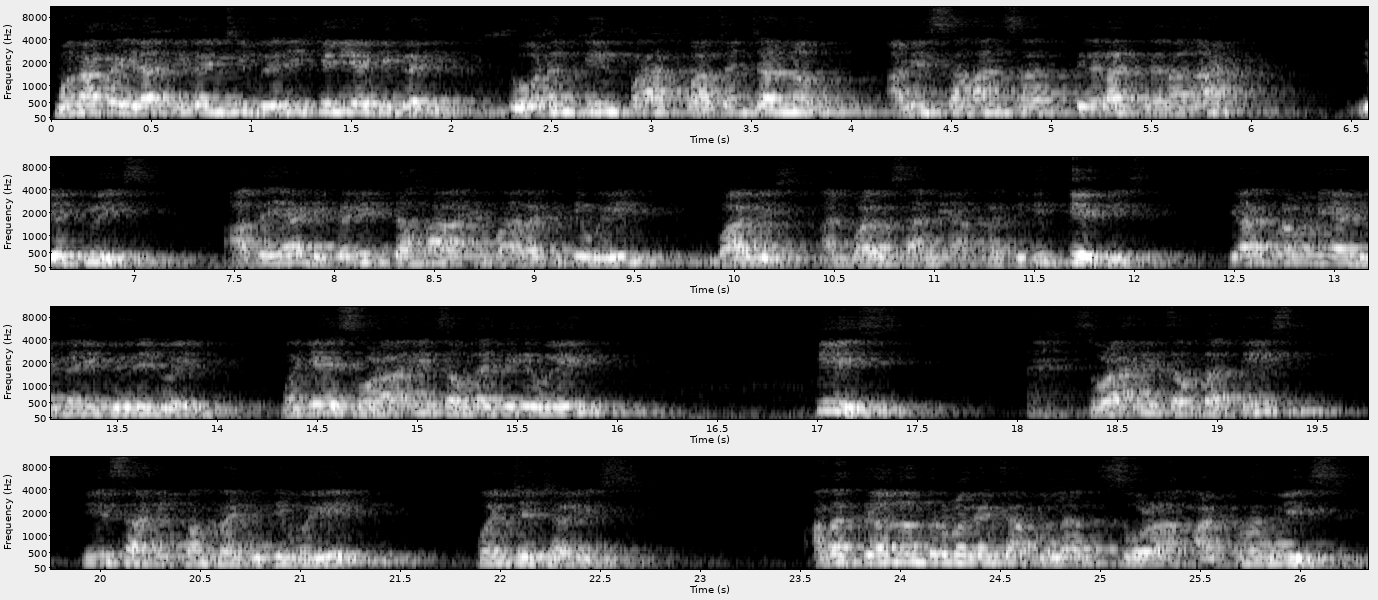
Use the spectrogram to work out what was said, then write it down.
मग आता या तिघांची बेरीज केली या ठिकाणी. दोन तीन पाच पाच चार नऊ. आणि सहा सात तेरा तेरा आठ एकवीस. आता या ठिकाणी दहा आणि बारा किती होईल? बावीस. आणि बावीस आणि अकरा किती? तेहतीस. त्याचप्रमाणे या ठिकाणी बेरीज होईल. म्हणजे सोळा आणि चौदा किती होईल? तीस. सोळा आणि चौदा तीस. तीस आणि पंधरा किती होईल? पंचेचाळीस. आता त्यानंतर बघायचं आपल्याला सोळा अठरा वीस.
